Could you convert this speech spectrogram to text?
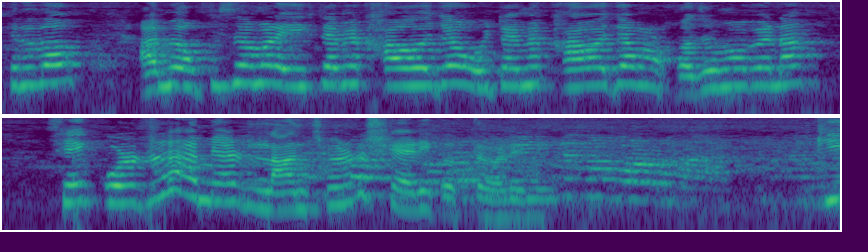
খেতে দাও। আমি অফিসে আমার এই টাইমে খাওয়া হয়ে যাও, ওই টাইমে খাওয়া হয়ে যাও, আমার হজম হবে না। সেই করে আমি আর লাঞ্চ মেনুটা শেয়ারই করতে পারিনি। কি?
